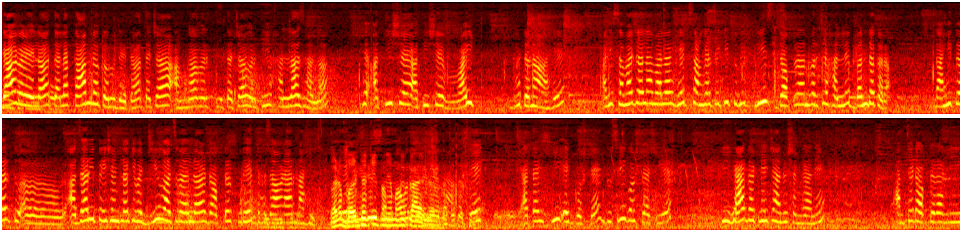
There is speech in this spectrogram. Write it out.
त्यावेळेला त्याला काम न करू देता त्याच्या अंगावरती त्याच्यावरती हल्ला झाला. हे अतिशय अतिशय वाईट घटना आहे. आणि समाजाला मला हेच सांगायचं की तुम्ही प्लीज डॉक्टरांवरचे हल्ले बंद करा. नाहीतर आजारी पेशंटला किंवा जीव वाचवायला डॉक्टर पुढे धजावणार नाहीत मॅडम हे- बैठकीत नेमकं काय झालं? हा, एक आता ही एक गोष्ट आहे. दुसरी गोष्ट अशी आहे की ह्या घटनेच्या अनुषंगाने आमच्या डॉक्टरांनी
